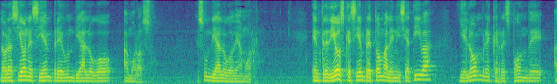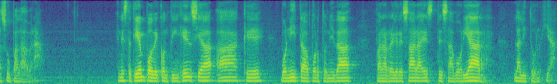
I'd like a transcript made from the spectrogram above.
La oración es siempre un diálogo amoroso, es un diálogo de amor. Entre Dios que siempre toma la iniciativa y el hombre que responde a su palabra en este tiempo de contingencia, ah, qué bonita oportunidad para regresar a este saborear la liturgia,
